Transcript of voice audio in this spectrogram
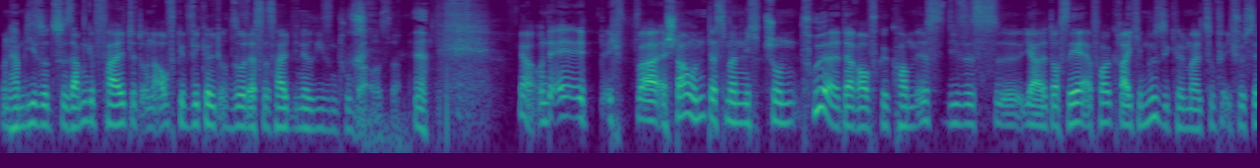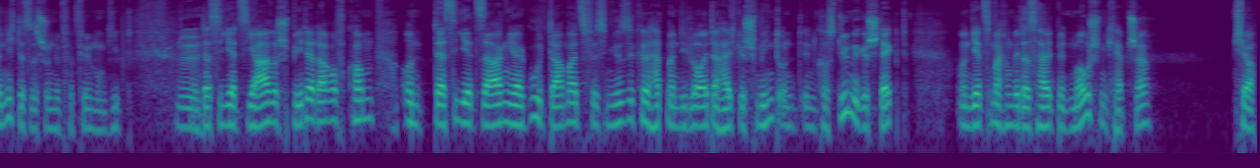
und haben die so zusammengefaltet und aufgewickelt und so, dass das halt wie eine Riesentube aussah. Ja. Ja, und äh, ich war erstaunt, dass man nicht schon früher darauf gekommen ist, dieses äh, ja doch sehr erfolgreiche Musical mal zu. Ich wüsste nicht, dass es schon eine Verfilmung gibt. Nö. Und dass sie jetzt Jahre später darauf kommen und dass sie jetzt sagen, ja gut, damals fürs Musical hat man die Leute halt geschminkt und in Kostüme gesteckt und jetzt machen wir das halt mit Motion Capture. Tja,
